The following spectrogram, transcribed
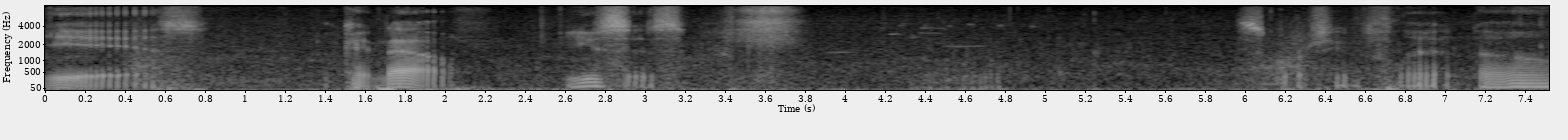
Yes. Okay, now uses. Scorching flint. No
